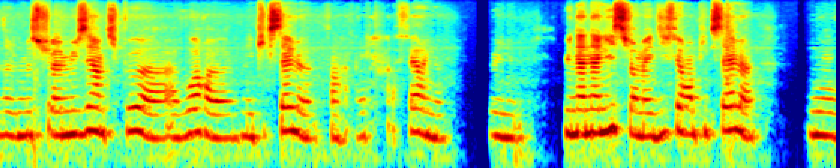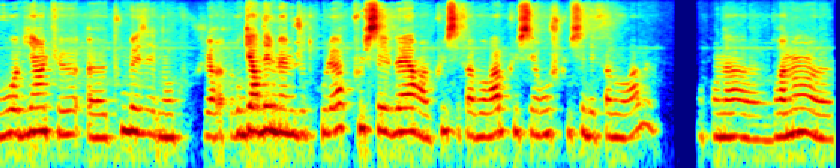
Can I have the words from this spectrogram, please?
je me suis amusée un petit peu à, voir les pixels, enfin à faire une, une, analyse sur mes différents pixels où on voit bien que tous mes... Donc je vais regarder le même jeu de couleurs, plus c'est vert, plus c'est favorable, plus c'est rouge, plus c'est défavorable. Donc on a vraiment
